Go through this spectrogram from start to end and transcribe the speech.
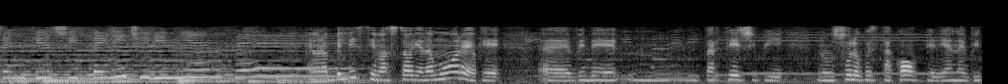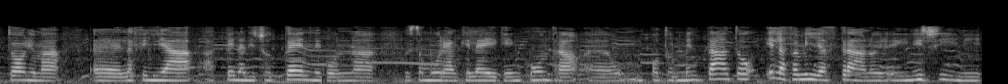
Sentirsi felici di niente. È una bellissima storia d'amore che eh, vede mh, partecipi non solo questa coppia di Anna e Vittorio, ma eh, la figlia appena diciottenne con eh, questo amore anche lei che incontra eh, un po' tormentato e la famiglia strano, i, i vicini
